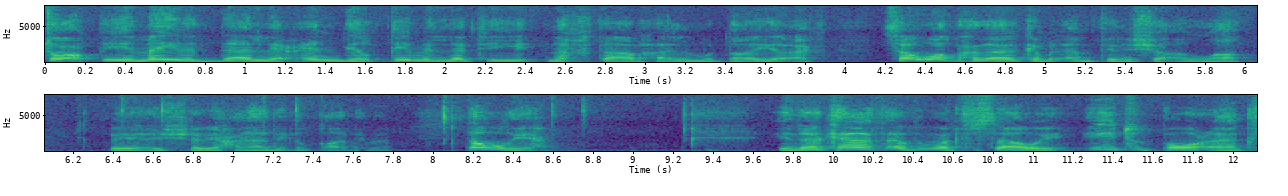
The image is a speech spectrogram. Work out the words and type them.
تعطي ميل الدالة عند القيمة التي نختارها للمتغير x. سأوضح ذلك بالأمثلة إن شاء الله في الشريحة هذه القادمة. توضيح. إذا كانت of x تساوي to the power x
